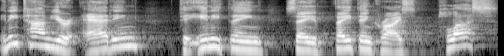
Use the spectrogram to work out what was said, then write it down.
Anytime you're adding to anything, say faith in Christ plus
